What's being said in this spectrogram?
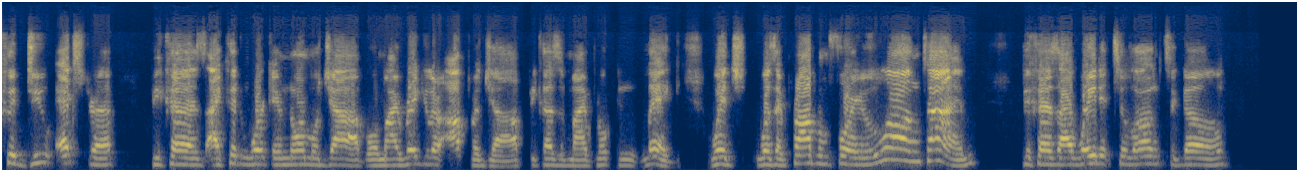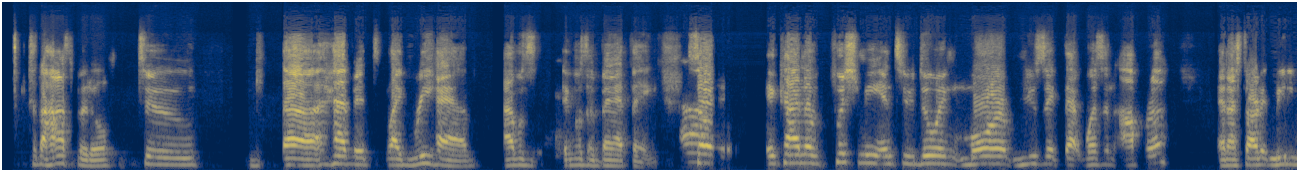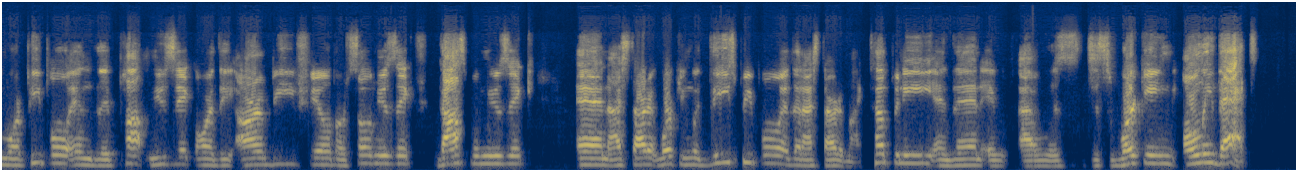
could do extra because I couldn't work a normal job or my regular opera job because of my broken leg, which was a problem for a long time because I waited too long to go to the hospital to uh, have it like rehab. I was it was a bad thing. Uh, so it kind of pushed me into doing more music that wasn't opera. And I started meeting more people in the pop music or the R&B field or soul music, gospel music. And I started working with these people and then I started my company and then it, I was just working only that.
